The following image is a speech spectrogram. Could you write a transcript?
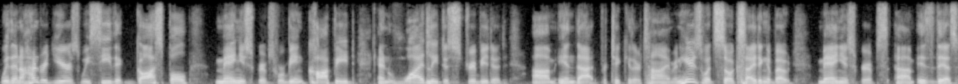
within 100 years, we see that gospel manuscripts were being copied and widely distributed um, in that particular time. And here's what's so exciting about manuscripts um, is this.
